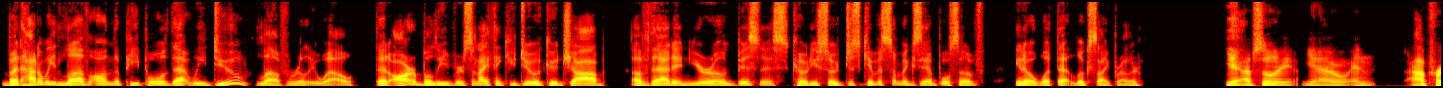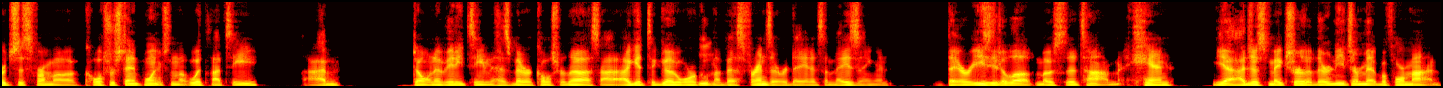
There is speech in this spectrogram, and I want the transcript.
but how do we love on the people that we do love really well, that are believers? And I think you do a good job of that in your own business, Cody. So just give us some examples of, you know, what that looks like, brother. Yeah, absolutely. You know, and I approach this from a culture standpoint from the, with my team. I don't have any team that has better culture than us. I, I get to go to work with mm. my best friends every day and it's amazing. And they're easy to love most of the time. And yeah, I just make sure that their needs are met before mine,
